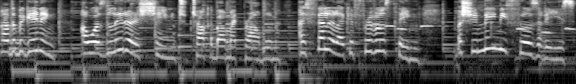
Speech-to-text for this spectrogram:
At the beginning, I was little ashamed to talk about my problem. I felt it like a frivolous thing, but she made me feel at ease,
